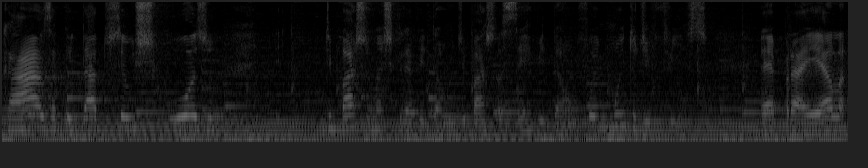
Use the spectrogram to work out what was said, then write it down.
casa, cuidar do seu esposo, debaixo de uma escravidão, debaixo da servidão. Foi muito difícil. Né, para ela,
